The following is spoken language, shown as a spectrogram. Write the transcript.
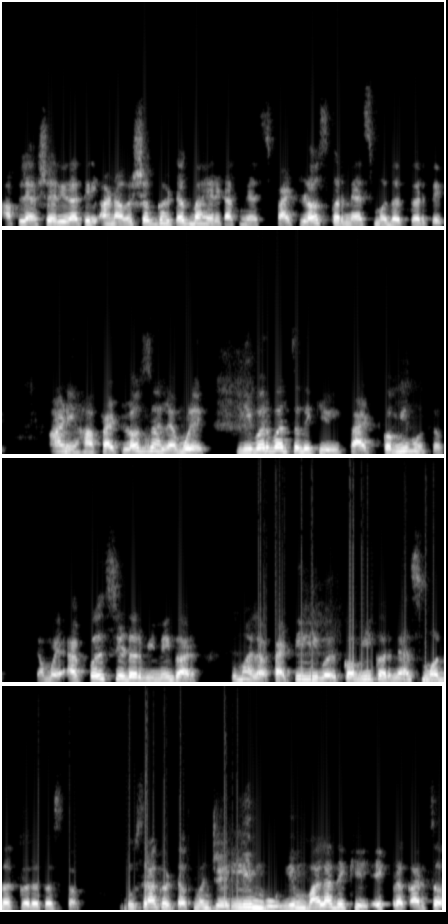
आपल्या शरीरातील अनावश्यक घटक बाहेर टाकण्यास फॅट लॉस करण्यास मदत करते. आणि हा फॅट लॉस झाल्यामुळे लिव्हरवरचं देखील फॅट कमी होतं. त्यामुळे ऍपल सिडर विनेगार तुम्हाला फॅटी लिव्हर कमी करण्यास मदत करत असतं. दुसरा घटक म्हणजे लिंबू. लिंबाला देखील एक प्रकारचं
